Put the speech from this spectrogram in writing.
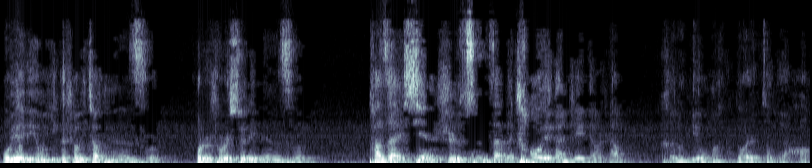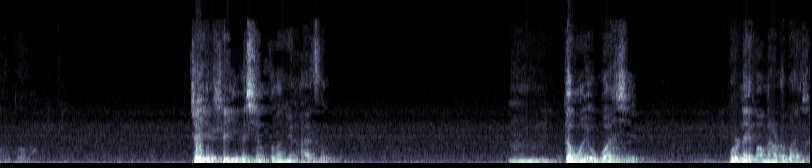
我愿意用一个稍微矫情点的词，或者说是学里面的词，他在现世存在的超越感这一点上，可能比我们很多人做的要好很多。这也是一个幸福的女孩子，嗯，跟我有关系，不是那方面的关系。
